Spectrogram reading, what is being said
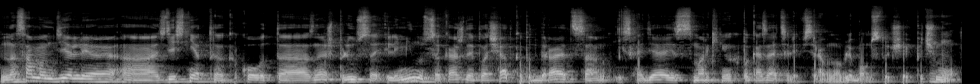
На самом деле а, здесь нет какого-то, знаешь, плюса или минуса. Каждая площадка подбирается, исходя из маркетинговых показателей все равно в любом случае. Почему? Mm-hmm.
